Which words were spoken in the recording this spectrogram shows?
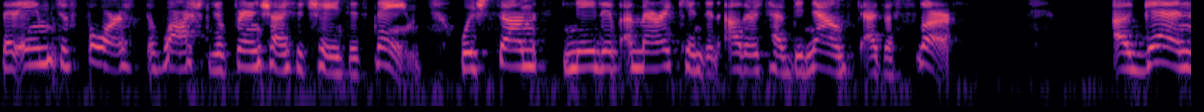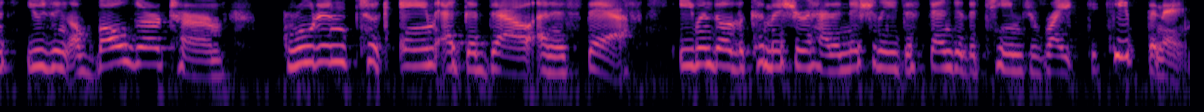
that aimed to force the Washington franchise to change its name, which some Native Americans and others have denounced as a slur. Again, using a vulgar term, Gruden took aim at Goodell and his staff, even though the commissioner had initially defended the team's right to keep the name.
